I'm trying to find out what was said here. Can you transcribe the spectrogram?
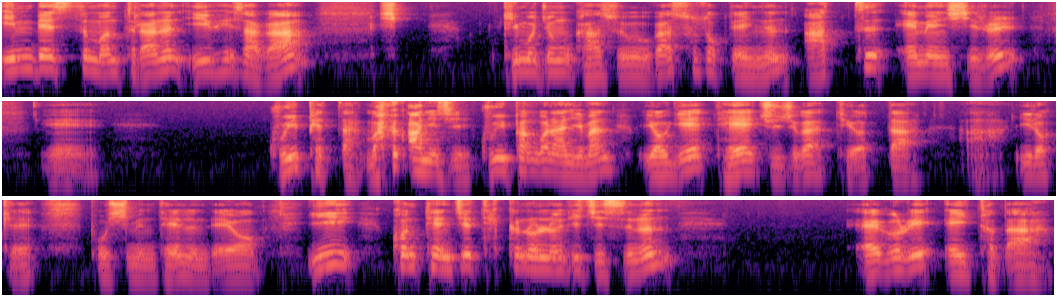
인베스트먼트라는 이 회사가 김호중 가수가 소속되어 있는 아트 MNC를 예, 구입했다. 뭐 아니지 구입한 건 아니지만 여기에 대주주가 되었다. 아, 이렇게 보시면 되는데요. 이 콘텐츠 테크놀로지 지스는 에그리에이터다.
